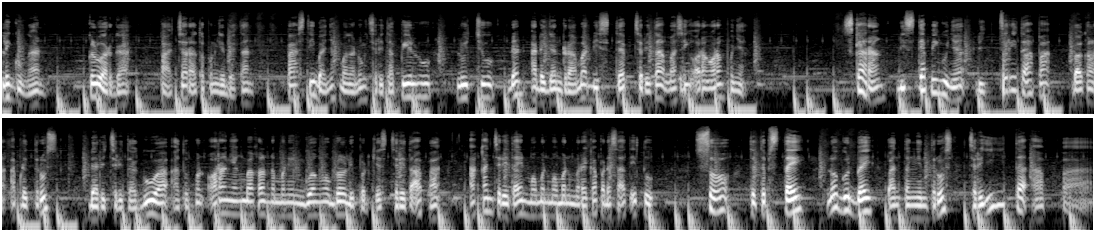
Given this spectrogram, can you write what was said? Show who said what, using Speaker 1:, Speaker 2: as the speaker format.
Speaker 1: lingkungan, keluarga, pacar ataupun gebetan, pasti banyak mengandung cerita pilu, lucu, dan adegan drama di setiap cerita masing orang-orang punya. Sekarang, di setiap minggunya, di cerita apa, bakal update terus dari cerita gua ataupun orang yang bakal nemenin gua ngobrol di podcast cerita apa, akan ceritain momen-momen mereka pada saat itu. So, tetap stay, no goodbye, pantengin terus cerita apa.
